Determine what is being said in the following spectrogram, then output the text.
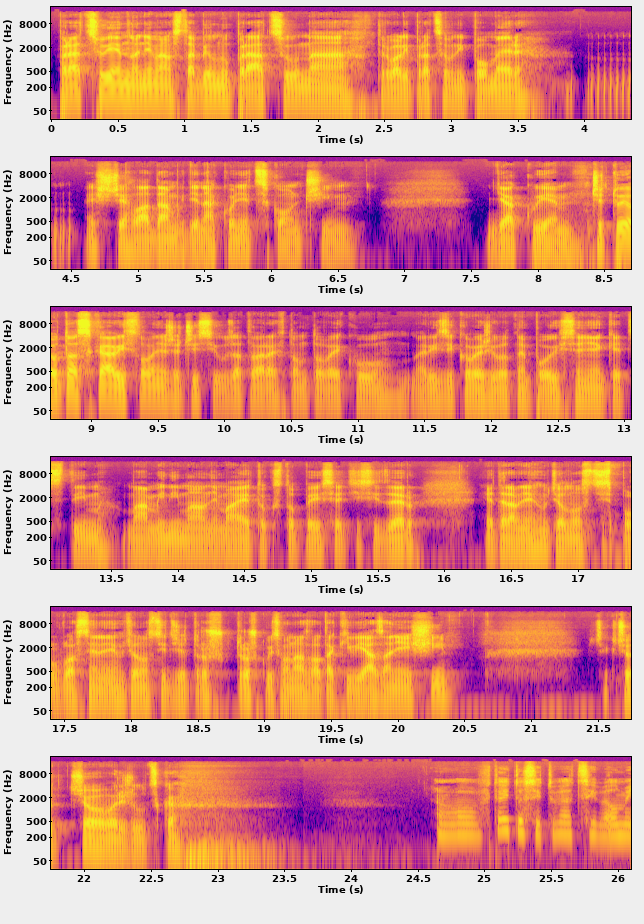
Pracujem, no nemám stabilnú prácu na trvalý pracovný pomer. Ešte hľadám, kde nakoniec skončím. Ďakujem. Či tu je otázka vyslovene, že či si uzatvárať v tomto veku rizikové životné poistenie, keď s tým má minimálne majetok 150 tisíc eur. Je teda v nehnuteľnosti, vlastne nehnuteľnosti, že troš, trošku by som nazval taký viazanejší. Čo, čo hovoríš, ľudská? V tejto situácii veľmi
